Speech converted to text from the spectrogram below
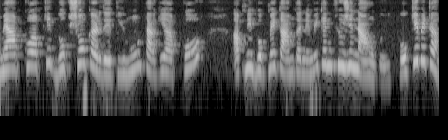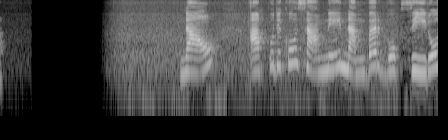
मैं आपको आपकी बुक शो कर देती हूँ ताकि आपको अपनी बुक में काम करने में कंफ्यूजन ना हो कोई। ओके बेटा? नाउ आपको देखो सामने number book zero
